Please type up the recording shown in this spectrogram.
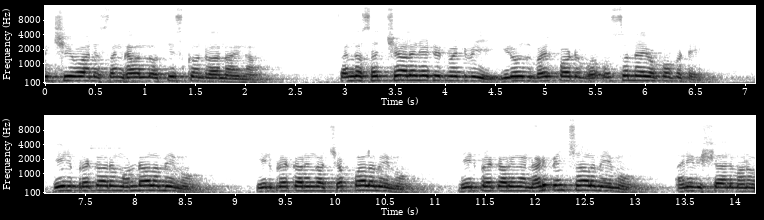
ఉద్యమాన్ని సంఘాల్లో తీసుకొని రా నాయన. సంఘ సత్యాలు అనేటటువంటివి ఈరోజు బయలుపాటు వస్తున్నాయి ఒక్కొక్కటి. దీని ప్రకారం ఉండాలి మేము. దీని ప్రకారంగా చెప్పాలి మేము. దీని ప్రకారంగా నడిపించాలి మేము అనే విషయాన్ని మనం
